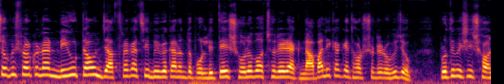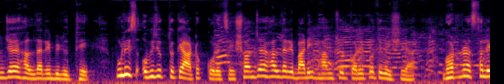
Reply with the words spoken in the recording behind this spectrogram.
চব্বিশ পরগনার নিউ টাউন যাত্রাগাছি বিবেকানন্দ পল্লীতে ষোলো বছরের এক নাবালিকাকে ধর্ষণের অভিযোগ। প্রতিবেশী সঞ্জয় হালদারের বিরুদ্ধে পুলিশ অভিযুক্তকে আটক করেছে। সঞ্জয় হালদারের বাড়ি ভাঙচুর করে প্রতিবেশীরা। ঘটনাস্থলে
